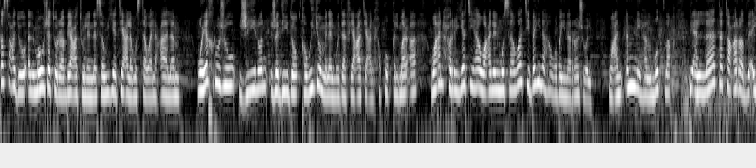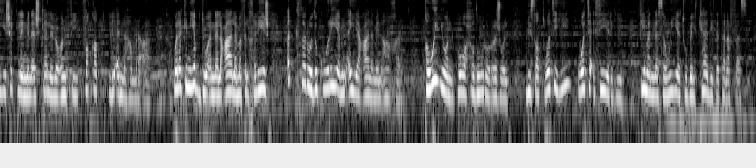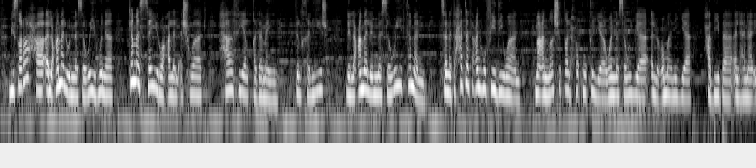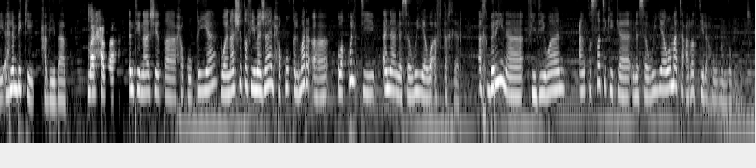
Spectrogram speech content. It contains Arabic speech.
تصعد الموجة الرابعة للنسوية على مستوى العالم ويخرج جيل جديد قوي من المدافعات عن حقوق المرأة وعن حريتها وعن المساواة بينها وبين الرجل وعن أمنها المطلق بأن لا تتعرض لأي شكل من أشكال العنف فقط لأنها امرأة. ولكن يبدو أن العالم في الخليج أكثر ذكورية من أي عالم آخر. قوي هو حضور الرجل بسطوته وتأثيره فيما النسوية بالكاد تتنفس. بصراحة العمل النسوي هنا كما السير على الأشواك حافي القدمين. في الخليج للعمل النسوي ثمن سنتحدث عنه في ديوان مع الناشطة الحقوقية والنسوية العمانية حبيبة الهنائي. أهلا بك حبيبة. مرحبا. أنت ناشطة حقوقية وناشطة في مجال حقوق المرأة وقلت أنا نسوية وأفتخر. أخبرينا في ديوان عن قصتك كنسوية وما تعرضت له من ضغوط.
